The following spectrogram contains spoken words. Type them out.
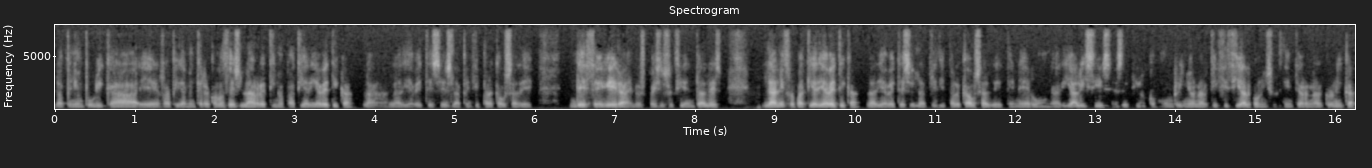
la opinión pública eh, rápidamente reconoce es la retinopatía diabética. La, diabetes es la principal causa de, ceguera en los países occidentales. La nefropatía diabética, la diabetes es la principal causa de tener una diálisis, es decir, como un riñón artificial con insuficiencia renal crónica.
